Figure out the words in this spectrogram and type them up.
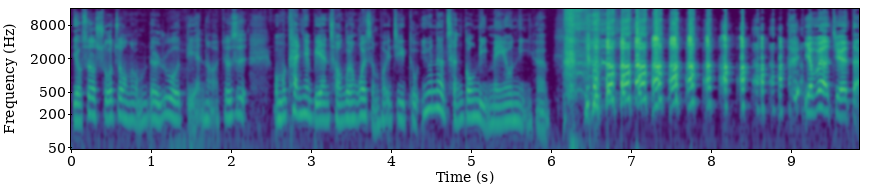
有时候说中了我们的弱点哈，就是我们看见别人成功为什么会嫉妒？因为那个成功里没有你哈。有没有觉得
